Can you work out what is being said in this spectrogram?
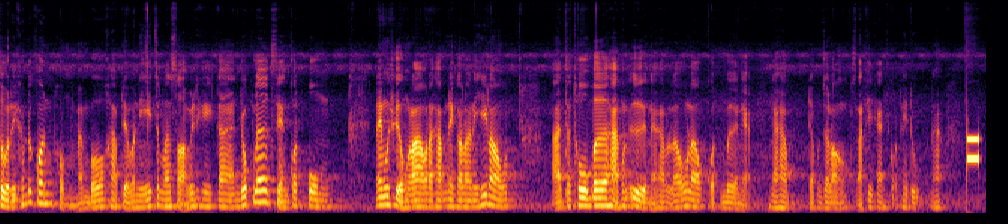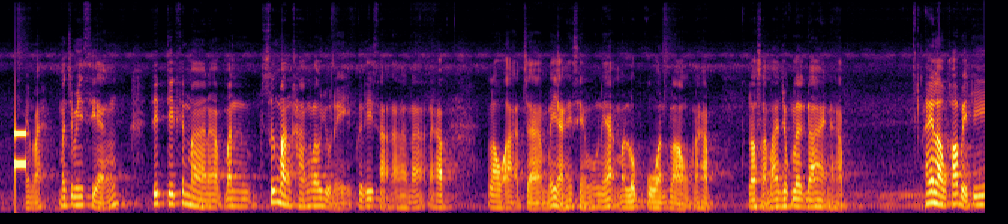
สวัสดีครับทุกคนผมแมมโบครับเดี๋ยววันนี้จะมาสอนวิธีการยกเลิกเสียงกดปุ่มในมือถือของเรานะครับ ในกรณีที่เราอาจจะโทรเบอร์หาคนอื่นนะครับ แล้วเรากดเบอร์เนี่ยนะครับ เดี๋ยวผมจะลองสาธิตการกดให้ดูนะครับ เห็นไหมมันจะมีเสียงติดๆขึ้นมานะครับ มันซึ่งบางครั้งเราอยู่ในพื้นที่สาธารณะนะครับ เราอาจจะไม่อยากให้เสียงพวกนี้มันรบกวนเรานะครับ เราสามารถยกเลิกได้นะครับ ให้เราเข้าไปที่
